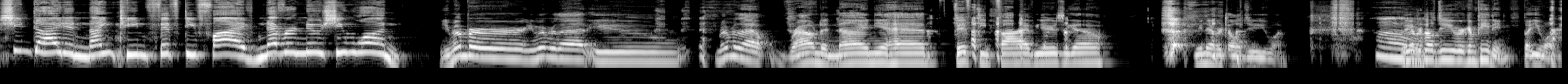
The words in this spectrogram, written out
she died in 1955. Never knew she won. You remember? You remember that? You remember that round of nine you had fifty-five years ago? We never told you you won. Oh. We never oh. told you you were competing, but you won.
